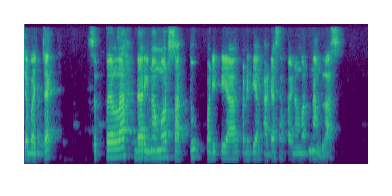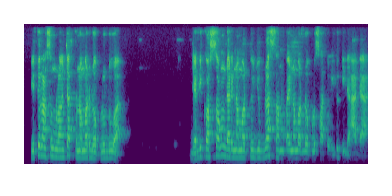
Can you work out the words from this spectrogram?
Coba cek setelah dari nomor satu panitia panitia yang ada sampai nomor 16 itu langsung meloncat ke nomor 22. Jadi kosong dari nomor 17 sampai nomor 21 itu tidak ada.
